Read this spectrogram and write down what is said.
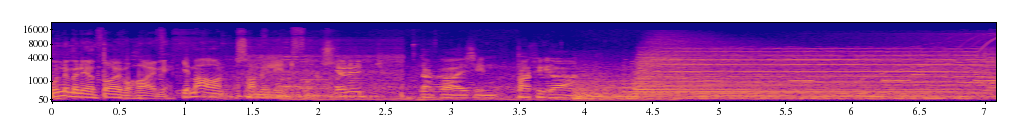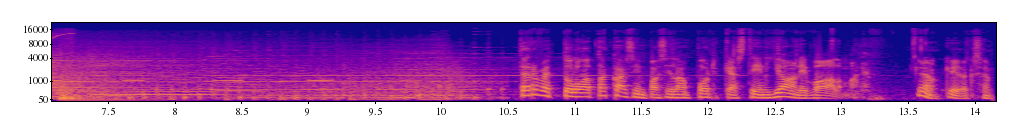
Mun nimeni on Toivo Haimi. Ja mä oon Sami Lindfors. Ja nyt takaisin Pasiaan. Tervetuloa takaisin Pasilan podcastiin Jaani Valman. Joo, kiitoksia.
